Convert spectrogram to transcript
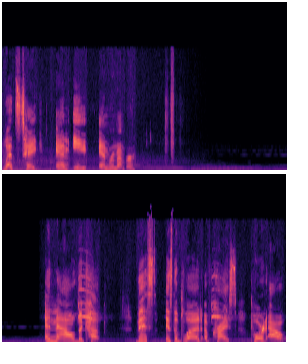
Let's take and eat and remember. And now the cup. This is the blood of Christ poured out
